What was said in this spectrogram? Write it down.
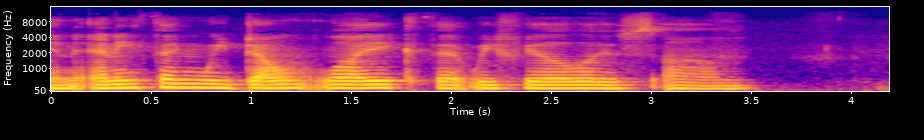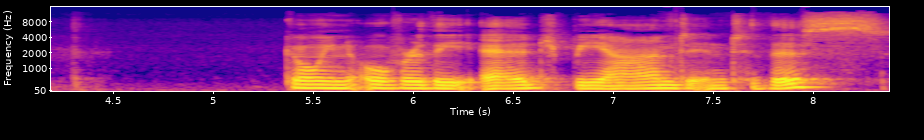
And anything we don't like that we feel is um, going over the edge beyond into this.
